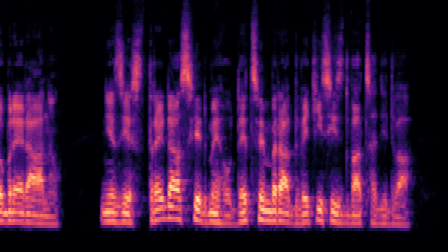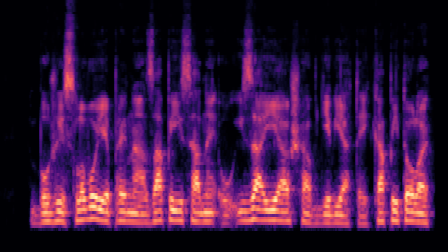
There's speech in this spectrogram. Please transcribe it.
Dobré ráno. Dnes je streda 7. decembra 2022. Božie slovo je pre nás zapísané u Izaiáša v 9. kapitole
